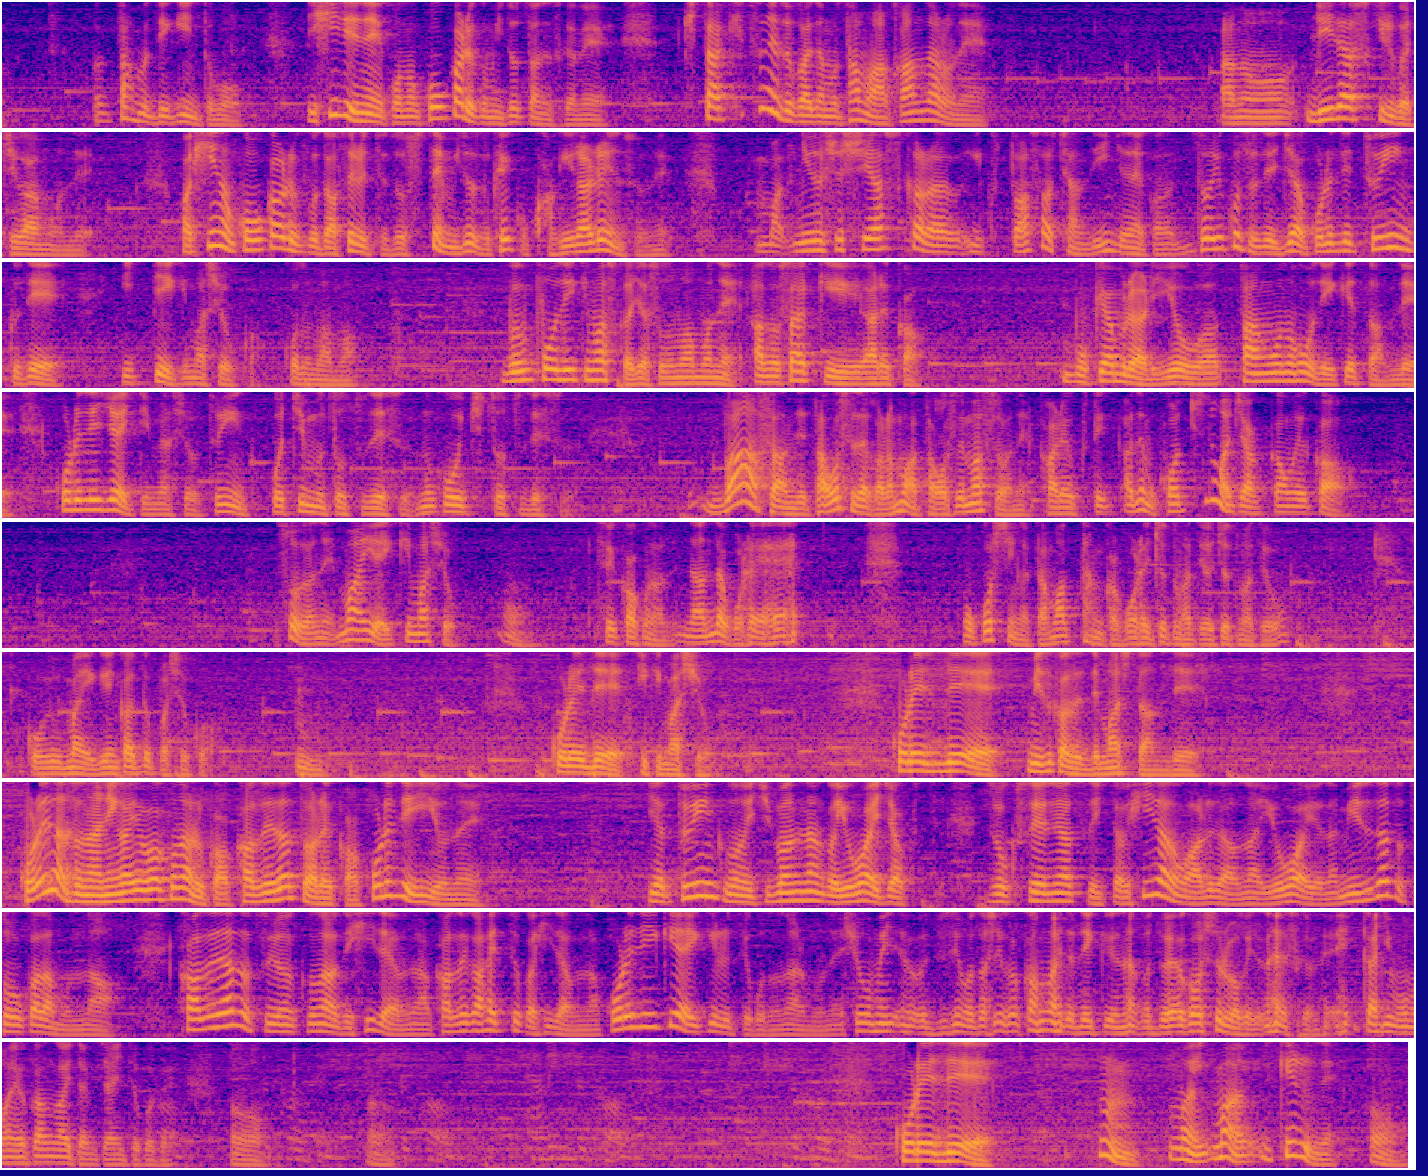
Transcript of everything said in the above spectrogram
多分できんと思う。で火でねこの効果力見とったんですけどね北狐とかでも多分あかんだろうね。あのリーダースキルが違うもんで。火の効果力出せるって言うとステン見とると結構限られるんですよね。まあ、入手しやすから行くと朝ちゃんでいいんじゃないかな。ということでじゃあこれでトゥインクで行っていきましょうかこのまま。文法でいきますか？じゃあそのままね。あのさっきあれか。ボキャブラリー。要は単語の方でいけたんでこれでじゃあ行ってみましょう。トゥインクこっち無凸です。向こう一凸です。バーさんで倒せたからまあ倒せますわね。火力的。あでもこっちの方が若干上か。そうだね。まあいいや行きましょう、うん、せっかくなんで。なんだこれ？おこしんが溜まったんか？これ。ちょっと待てよ。ちょっと待てよ。こういう前限界突破しとくわ。うん。これでいきましょう。これで水風出ましたんでこれだと何が弱くなるか風だとあれかこれでいいよね。いやトゥインクの一番なんか弱い弱属性のやつで言ったら火だのがあれだろうな。弱いよな。水だと10日だもんな。風だと強くなるで火だよな。風が入ってるから火だもんな。これでいけばいけるっていうことになるもんね。正面別に私が考えたデッキでなんかドヤ顔しとるわけじゃないですけどね。いかにもお前が考えたみたいにってことで、うん. Oh. Supposed. Supposing. これでうん。まあまあいけるね。うん。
